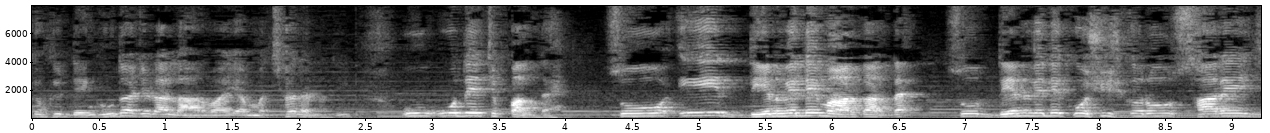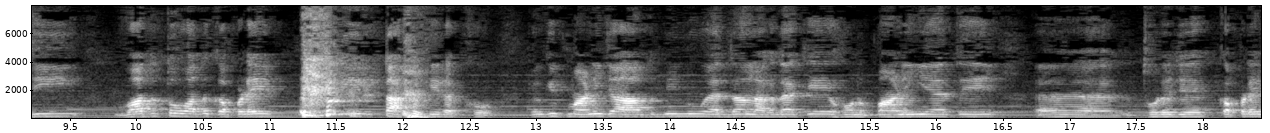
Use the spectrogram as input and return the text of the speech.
ਕਿਉਂਕਿ ਡੇਂਗੂ ਦਾ ਜਿਹੜਾ ਲਾਰਵਾ ਜਾਂ ਮੱਛਰ ਹੈ ਨਾ ਜੀ, ਉਹ ਉਹਦੇ 'ਚ ਪਲਦਾ ਹੈ। ਸੋ ਇਹ ਦਿਨ ਵੇਲੇ ਮਾਰ ਕਰਦਾ। ਸੋ ਦਿਨ ਵੇਲੇ ਕੋਸ਼ਿਸ਼ ਕਰੋ ਸਾਰੇ ਜੀ ਵੱਧ ਤੋਂ ਵੱਧ ਕੱਪੜੇ ਸਰੀਰ ਢੱਕ ਕੇ ਰੱਖੋ। ਕਿਉਂਕਿ ਪਾਣੀ 'ਚ ਆਦਮੀ ਨੂੰ ਐਦਾਂ ਲੱਗਦਾ ਕਿ ਹੁਣ ਪਾਣੀ ਹੈ ਤੇ ਥੋੜੇ ਜਿਹੇ ਕੱਪੜੇ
